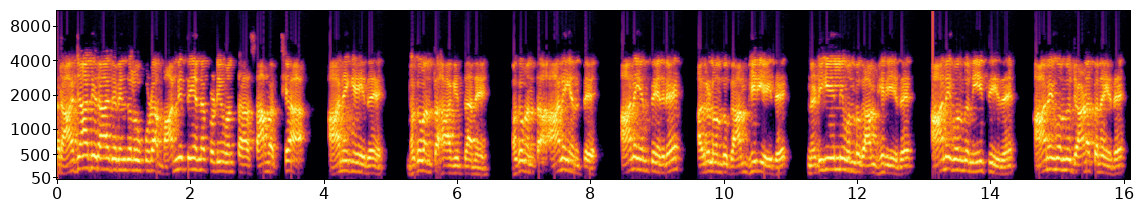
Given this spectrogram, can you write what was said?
ರಾಜಾದಿರಾಜರಿಂದಲೂ ಕೂಡ ಮಾನ್ಯತೆಯನ್ನ ಪಡೆಯುವಂತಹ ಸಾಮರ್ಥ್ಯ ಆನೆಗೆ ಇದೆ. ಭಗವಂತ ಹಾಗಿದ್ದಾನೆ. ಭಗವಂತ ಆನೆಯಂತೆ. ಆನೆಯಂತೆ ಅಂದ್ರೆ ಅದರಲ್ಲೊಂದು ಗಾಂಭೀರ್ಯ ಇದೆ. ನಡಿಗೆಯಲ್ಲಿ ಒಂದು ಗಾಂಭೀರ್ಯ ಇದೆ. ಆನೆಗೊಂದು ನೀತಿ ಇದೆ. ಆನೆಗೊಂದು ಜಾಣತನ ಇದೆ.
